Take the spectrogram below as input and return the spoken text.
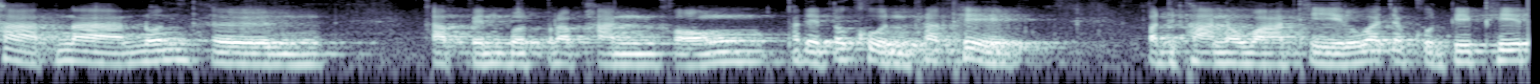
ชาติหน้าน้นเทินครับเป็นบทประพันธ์ของพระเดชพระคุณพระเทพปฏิภาณวาทีหรือว่าเจ้าคุณพิพิธ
